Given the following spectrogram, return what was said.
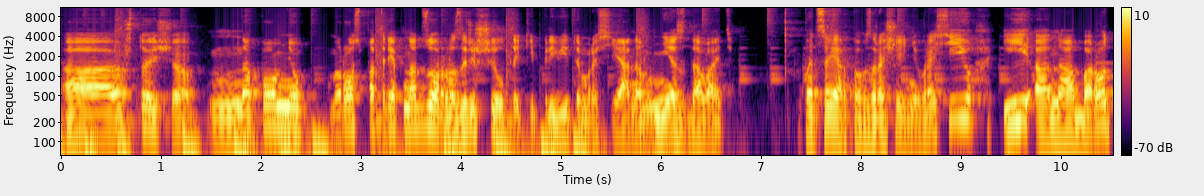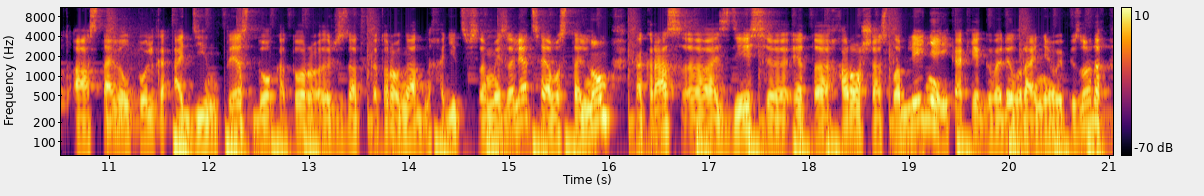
А, что еще? Напомню, Роспотребнадзор разрешил таки привитым россиянам не сдавать ПЦР по возвращению в Россию и а, наоборот оставил только один тест, до которого, результатов которого надо находиться в самоизоляции, а в остальном как раз а, здесь а, это хорошее ослабление и, как я говорил ранее в эпизодах,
